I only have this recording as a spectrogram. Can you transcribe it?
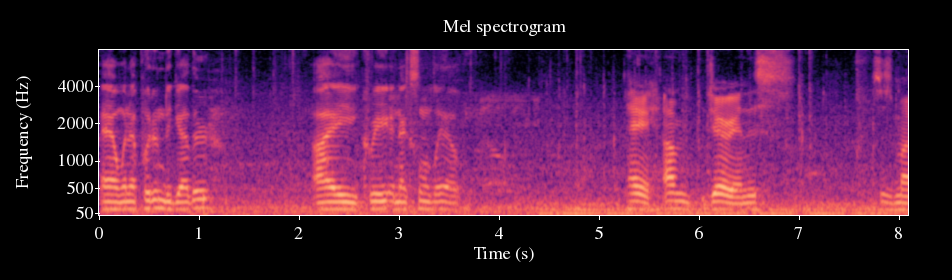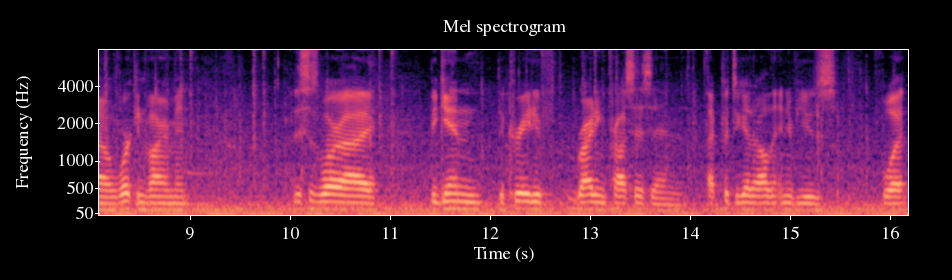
And when I put them together, I create an excellent layout. Hey, I'm Jerry, and this this is my work environment. This is where I begin the creative writing process, and I put together all the interviews of what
